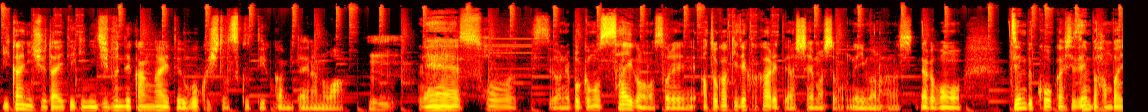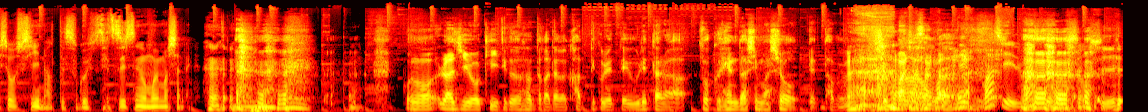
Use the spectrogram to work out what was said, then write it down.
いかに主体的に自分で考えて動く人を作っていくかみたいなのは。うん。ねえそうですよね。僕も最後のそれ後書きで書かれてらっしゃいましたもんね今の話。なんかもう全部公開して全部販売してほしいなってすごい切実に思いましたね。このラジオを聞いてくださった方が買ってくれて売れたら続編出しましょうって多分出版社さんが。えマジマジで出してほしい。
